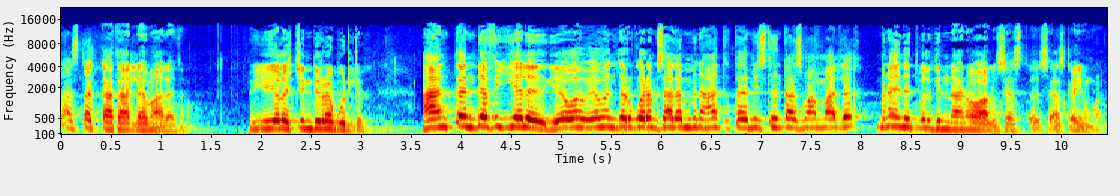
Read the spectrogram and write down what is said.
ታስጠቃታለህ ማለት ነው። ፍየሎች እንዲረቡልህ። አንተ እንደ ፍየል የመንደር ጎረምሳ ለምን አንጥተህ ሚስትህን ታስማማለህ? ምን አይነት ብልግና ነው አሉ ሲያስቀይሟል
